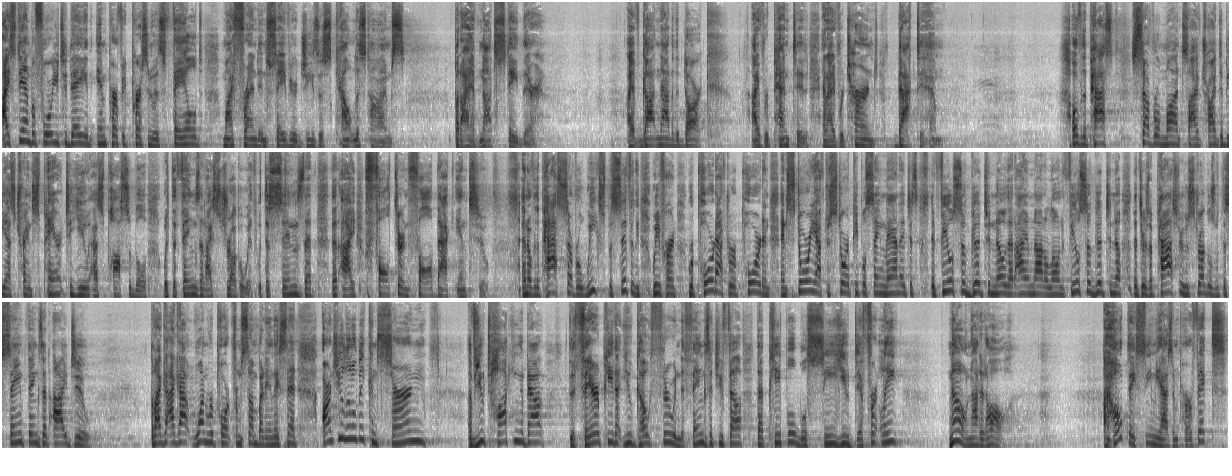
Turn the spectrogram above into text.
I stand before you today, an imperfect person who has failed my friend and Savior Jesus countless times, but I have not stayed there. I have gotten out of the dark, I've repented, and I've returned back to Him. Over the past several months, I've tried to be as transparent to you as possible with the things that I struggle with, with the sins that, that I falter and fall back into. And over the past several weeks specifically, we've heard report after report and, and story after story, people saying, man, it just, it feels so good to know that I am not alone. It feels so good to know that there's a pastor who struggles with the same things that I do. But I got, I got one report from somebody and they said, aren't you a little bit concerned of you talking about the therapy that you go through and the things that you felt, that people will see you differently? No, not at all. I hope they see me as imperfect.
